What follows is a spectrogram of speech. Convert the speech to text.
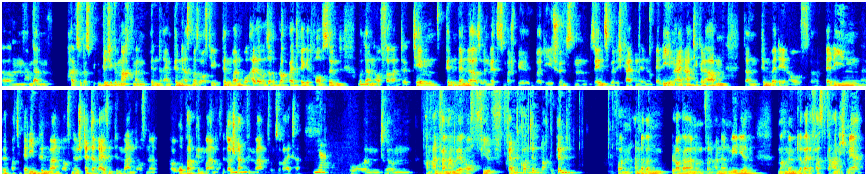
ähm, haben dann halt so das Übliche gemacht. Man pinnt einen Pin erstmal so auf die Pinwand, wo alle unsere Blogbeiträge drauf sind und Mhm. dann auf verwandte Themen Pinwände. Also wenn wir jetzt zum Beispiel über die schönsten Sehenswürdigkeiten in Berlin einen Artikel haben, dann pinnen wir den auf äh, Berlin, äh, auf die Berlin-Pinwand, auf eine Städtereisen-Pinwand, auf eine Europa-Pinwand, auf eine Deutschland-Pinwand und so weiter. Ja. Und ähm, am Anfang haben wir auch viel Fremdcontent noch gepinnt von anderen Bloggern und von anderen Medien. Machen wir mittlerweile fast gar nicht mehr,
